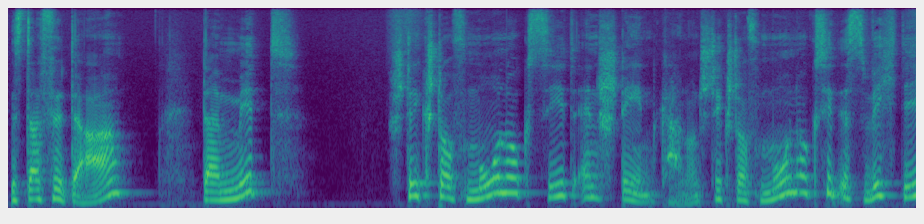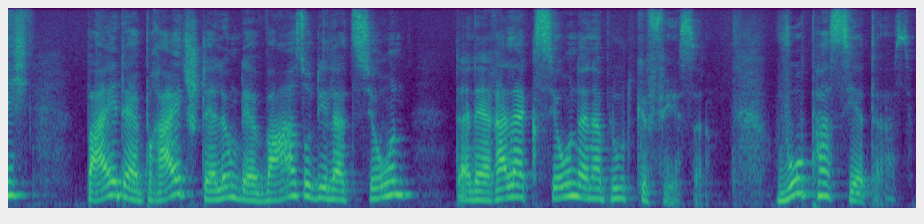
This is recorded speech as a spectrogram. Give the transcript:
ist dafür da, damit Stickstoffmonoxid entstehen kann. Und Stickstoffmonoxid ist wichtig bei der Breitstellung der Vasodilation, der Relaxion deiner Blutgefäße. Wo passiert das?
